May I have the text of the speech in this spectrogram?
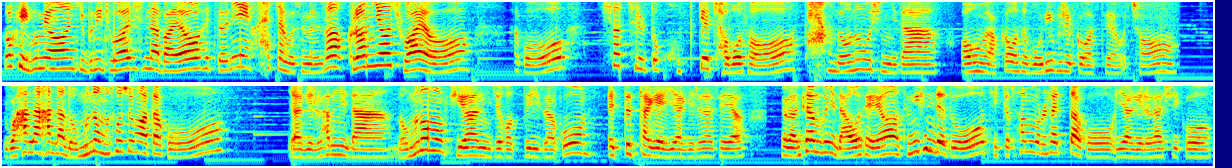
그렇게 입으면 기분이 좋아지시나 봐요. 했더니 활짝 웃으면서 그럼요, 좋아요. 하고 티셔츠를 또 곱게 접어서 탁 넣어놓으십니다. 어우 아까워서 못 입으실 것 같아요. 그쵸? 이거 하나하나 너무너무 소중하다고 이야기를 합니다. 너무너무 귀한 이제 것들이라고 애틋하게 이야기를 하세요. 남편분이 나오세요. 등신대도 직접 선물을 했다고 이야기를 하시고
